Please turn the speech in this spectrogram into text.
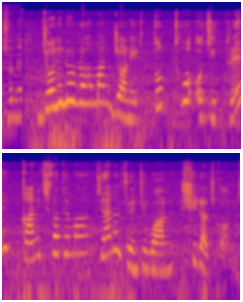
আসনে। জলিলুর রহমান জনির তথ্য ও চিত্রে Kaniz Fatema channel twenty one Sirajganj.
